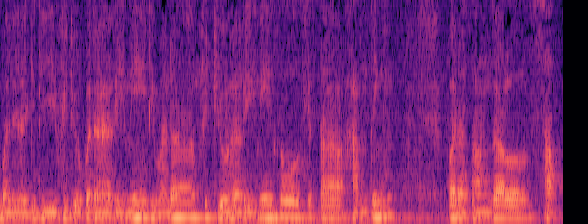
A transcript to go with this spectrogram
Kembali lagi di video pada hari ini Di mana video hari ini itu kita hunting pada tanggal 1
